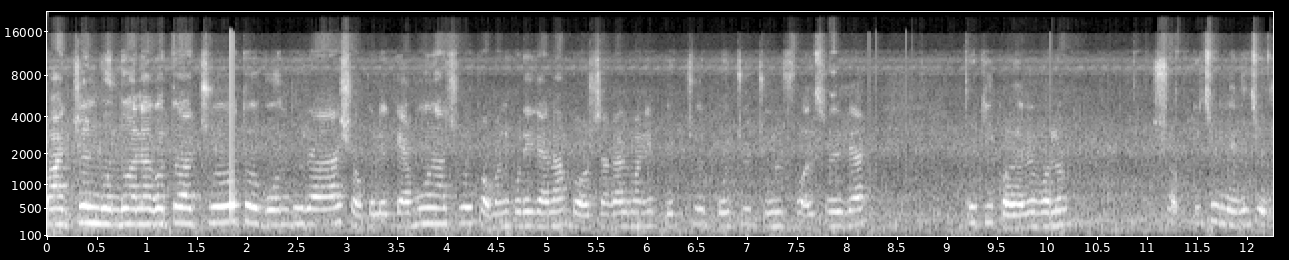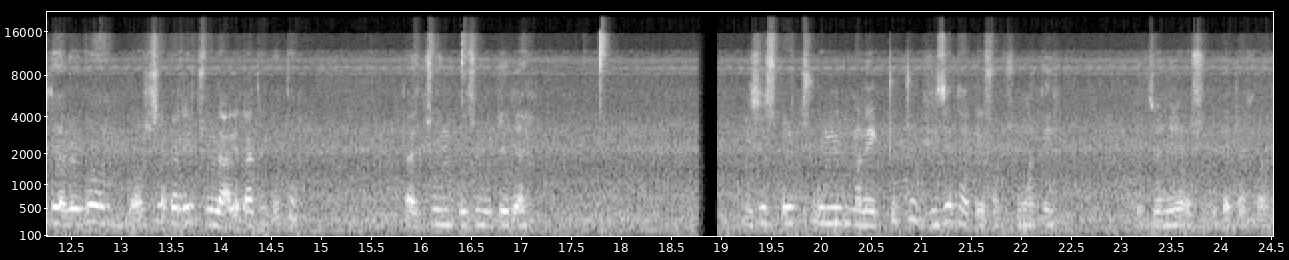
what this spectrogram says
পাঁচজন বন্ধু অনাগত আছো? তো বন্ধুরা, সকলে কেমন আছো? কমেন্ট করে জানা বর্ষাকাল মানে প্রচুর প্রচুর চুল ফলস হয়ে যায়। তো কি করাবে বলো? সব কিছু মেনে চলতে হবে গো। বর্ষাকালে চুল আলগা থাকে তো, তাই চুল প্রচুর উঠে যায়। বিশেষ করে চুল মানে একটু একটু ভিজে থাকে সবসময়তেই। এই জন্যই অসুবিধাটা হয়।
